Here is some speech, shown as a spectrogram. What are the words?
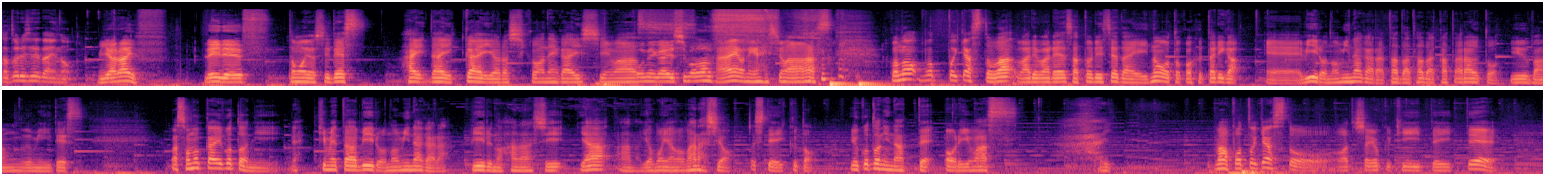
悟り世代の We are Life レイです。友吉です。はい第1回よろしくお願いします。お願いします。はいお願いします。このポッドキャストは我々悟り世代の男2人が、えービールを飲みながらただただ語らうという番組です、まあ、その回ごとに、ね、決めたビールを飲みながらビールの話やあのよもやま話をしていくということになっております。はいまあポッドキャストを私はよく聞いていて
